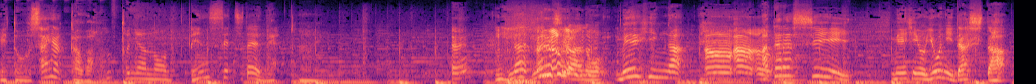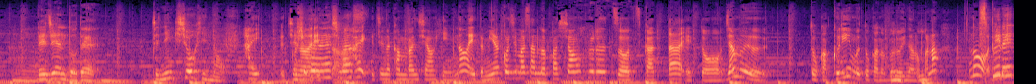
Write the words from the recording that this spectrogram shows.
えっとさやかは本当にあの伝説だよね。え？な何しろあの 名品が新しい名品を世に出したレジェンドで、じゃあ人気商品のはい、うちのご紹介お願いします。えっとはい、うちの看板商品のえっと宮古島産のパッションフルーツを使ったえっとジャムとかクリームとかの部類なのかな、のスプレッ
